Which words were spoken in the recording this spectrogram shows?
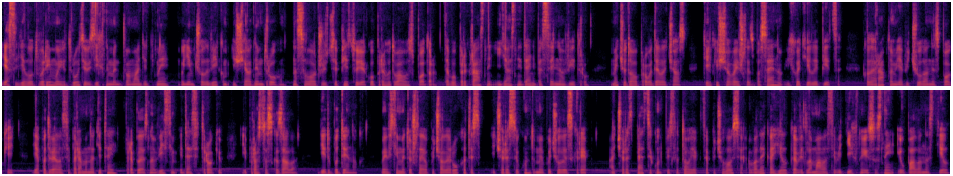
Я сиділа у дворі моїх друзів з їхніми двома дітьми, моїм чоловіком і ще одним другом, насолоджуючи піцею, яку приготував господар. Це був прекрасний і ясний день без сильного вітру. Ми чудово проводили час, тільки що вийшли з басейну і хотіли піци. Коли раптом я відчула неспокій. Я подивилася прямо на дітей приблизно 8 і 10 років, і просто сказала: дід будинок. Ми всі метушливо почали рухатись, і через секунду ми почули скрип. А через 5 секунд після того, як це почалося, велика гілка відламалася від їхньої сосни і впала на стіл,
